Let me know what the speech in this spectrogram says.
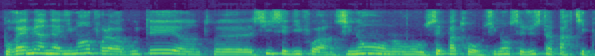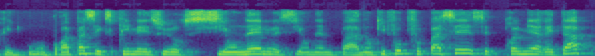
Pour aimer un aliment, il faut leur goûter entre 6 et 10 fois, sinon on ne sait pas trop, sinon c'est juste un parti pris. On ne pourra pas s'exprimer sur si on aime et si on n'aime pas. Donc il faut, faut passer cette première étape.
